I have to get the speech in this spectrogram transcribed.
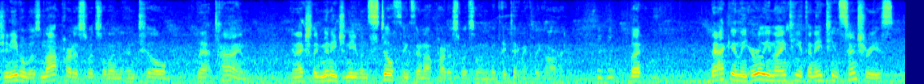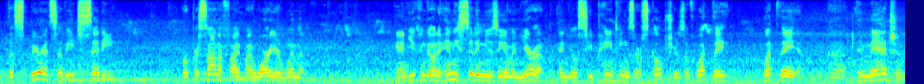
Geneva was not part of Switzerland until that time, and actually many Genevans still think they're not part of Switzerland, but they technically are. but back in the early 19th and 18th centuries, the spirits of each city were personified by warrior women. And you can go to any city museum in Europe and you'll see paintings or sculptures of what they, what they uh, imagined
